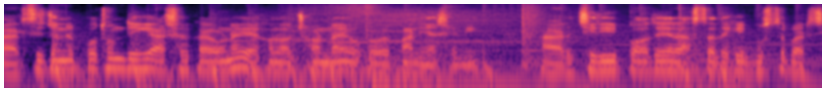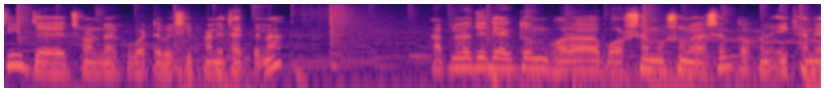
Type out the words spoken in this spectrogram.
আর সিজনের প্রথম দিকে আসার কারণে এখনও ঝর্ণায় ওভাবে পানি আসেনি। আর ঝিরির পথে রাস্তা দেখে বুঝতে পারছি যে ঝর্ণায় খুব একটা বেশি পানি থাকবে না। আপনারা যদি একদম ভরা বর্ষা মৌসুমে আসেন, তখন এখানে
